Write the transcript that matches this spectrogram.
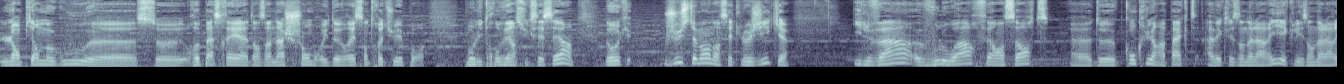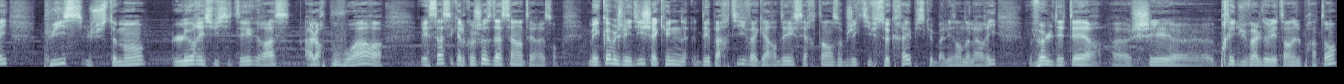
l'Empire Mogu euh, se repasserait dans un âge sombre, il devrait s'entretuer pour, pour lui trouver un successeur. Donc justement dans cette logique, il va vouloir faire en sorte de conclure un pacte avec les Andalari et que les Andalari puissent justement le ressusciter grâce à leur pouvoir. Et ça, c'est quelque chose d'assez intéressant. Mais comme je l'ai dit, chacune des parties va garder certains objectifs secrets, puisque bah, les Andalari veulent des terres euh, euh, près du Val de l'Éternel Printemps.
